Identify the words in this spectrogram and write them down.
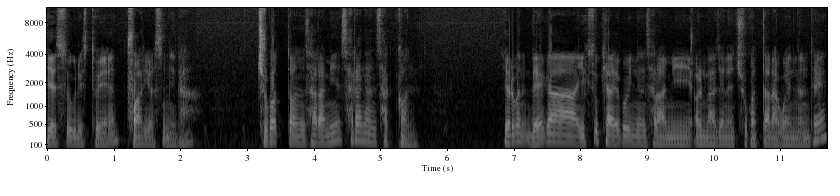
예수 그리스도의 부활이었습니다. 죽었던 사람이 살아난 사건, 여러분, 내가 익숙히 알고 있는 사람이 얼마 전에 죽었다라고 했는데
